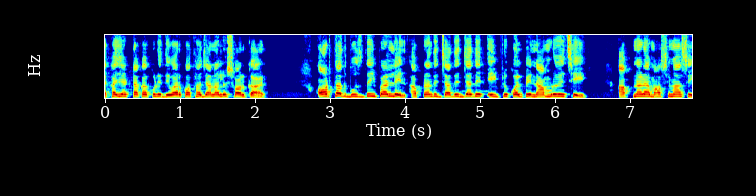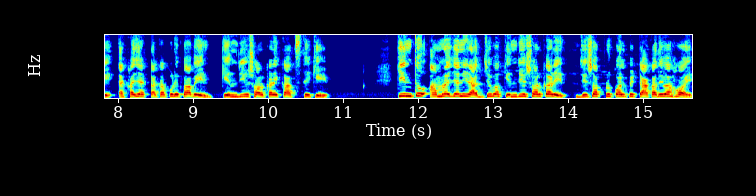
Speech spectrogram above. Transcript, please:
এক হাজার টাকা করে দেওয়ার কথা জানালো সরকার। অর্থাৎ বুঝতেই পারলেন, আপনাদের যাদের যাদের এই প্রকল্পে নাম রয়েছে আপনারা মাসে মাসে এক হাজার টাকা করে পাবেন কেন্দ্রীয় সরকারের কাছ থেকে। কিন্তু আমরা জানি রাজ্য বা কেন্দ্রীয় সরকারের যেসব প্রকল্পে টাকা দেওয়া হয়,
